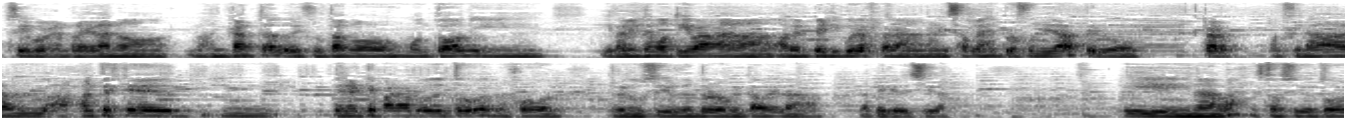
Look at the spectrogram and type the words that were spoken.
Sí, porque en realidad nos, nos encanta, lo disfrutamos un montón y, y también te motiva a, a ver películas para analizarlas en profundidad, pero claro, al final, a- antes que mm, tener que pararlo del todo, es mejor reducir dentro de lo que cabe la, la periodicidad. Y nada más, estos han sido todos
